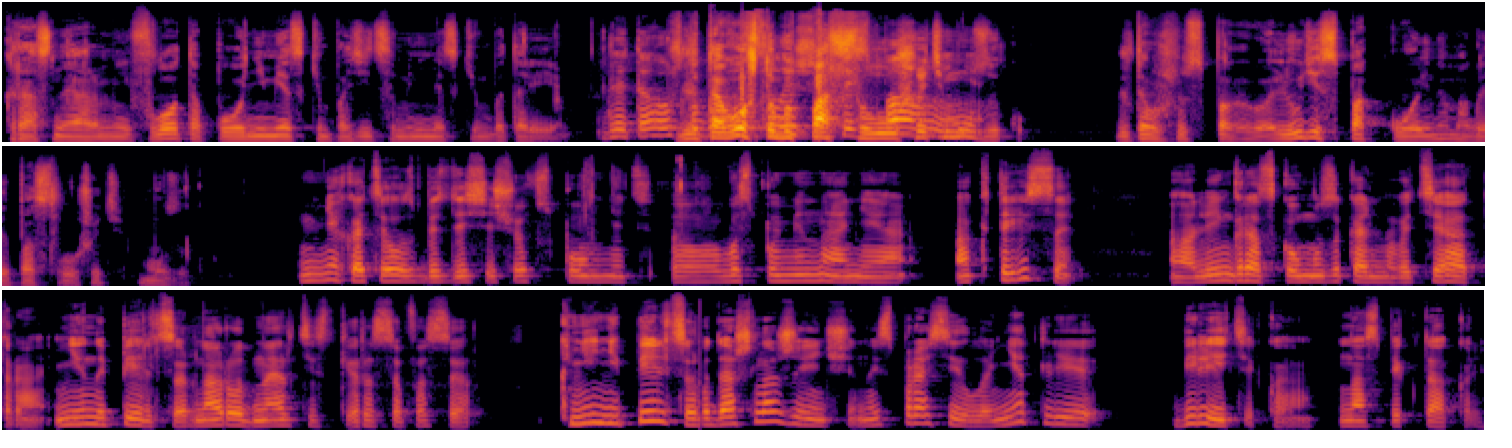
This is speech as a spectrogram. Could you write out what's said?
Красной Армии и флота по немецким позициям и немецким батареям. Для того, чтобы, для того, чтобы послушать исполнение. музыку. Для того, чтобы люди спокойно могли послушать музыку. Мне хотелось бы здесь еще вспомнить э, воспоминания актрисы э, Ленинградского музыкального театра Нины Пельцер, народной артистки РСФСР. К Нине Пельцер подошла женщина и спросила, нет ли билетика на спектакль.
